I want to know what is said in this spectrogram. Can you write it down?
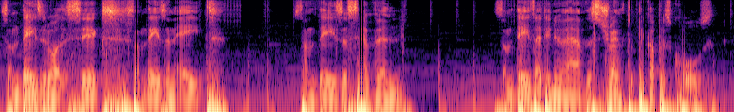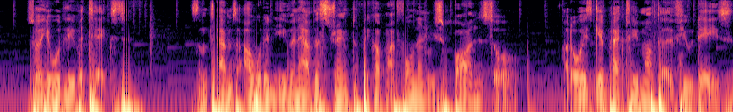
Some days it was a 6, some days an 8, some days a 7. Some days I didn't even have the strength to pick up his calls. So he would leave a text. Sometimes I wouldn't even have the strength to pick up my phone and respond, so I'd always get back to him after a few days.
